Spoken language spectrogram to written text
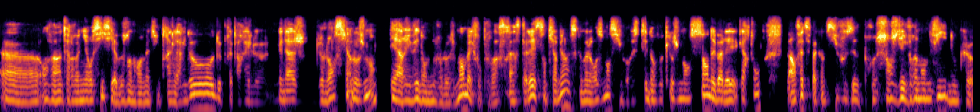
on va intervenir aussi s'il y a besoin de remettre une tringle à rideau, de préparer le ménage de l'ancien logement et arriver dans le nouveau logement, bah, il faut pouvoir se réinstaller et se sentir bien parce que malheureusement, si vous restez dans votre logement sans déballer les cartons, bah, en fait, c'est pas comme si vous changiez vraiment de vie. Donc, euh,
